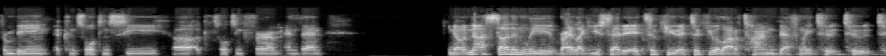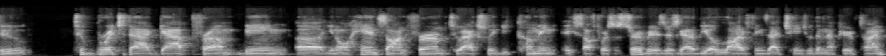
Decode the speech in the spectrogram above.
from being a consultancy, uh, a consulting firm, and then, you know, not suddenly, right? Like you said, it took you it took you a lot of time, definitely, to to to to bridge that gap from being, uh, you know, hands-on firm to actually becoming a software as a service. There's got to be a lot of things that change within that period of time.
